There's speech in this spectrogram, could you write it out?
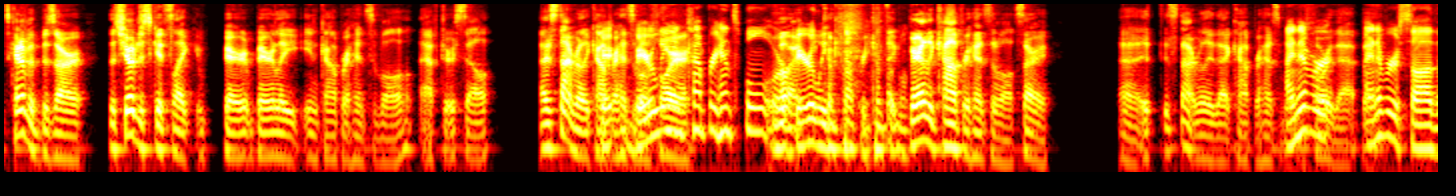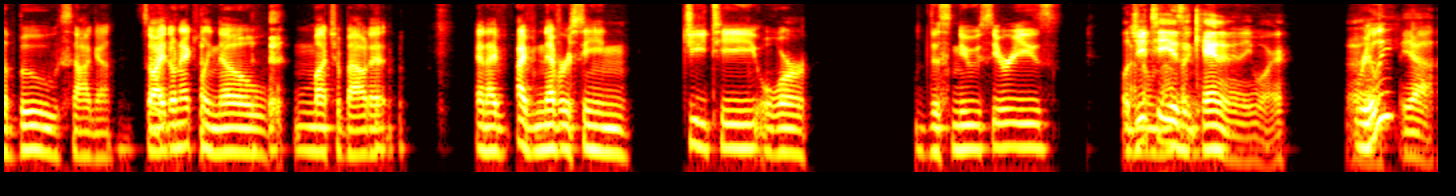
It's kind of a bizarre. The show just gets like bare, barely incomprehensible after Cell. Uh, It's not really Ba- comprehensible barely for incomprehensible or No, barely com- comprehensible. barely comprehensible. Sorry, uh, it, it's not really that comprehensible. I never, that. I never saw the Boo saga, so I don't actually know much about it, and I've I've never seen GT or this new series. Well, GT isn't canon anymore. Uh, Really? Yeah.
